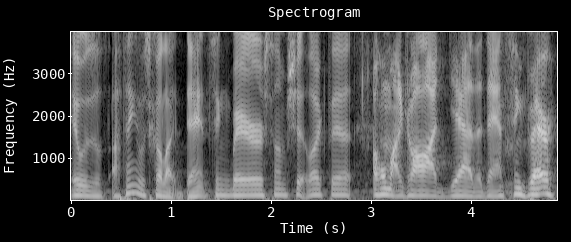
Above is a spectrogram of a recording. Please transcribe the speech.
it was I think it was called like Dancing Bear or some shit like that. Oh my God! Yeah, the dancing bear.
